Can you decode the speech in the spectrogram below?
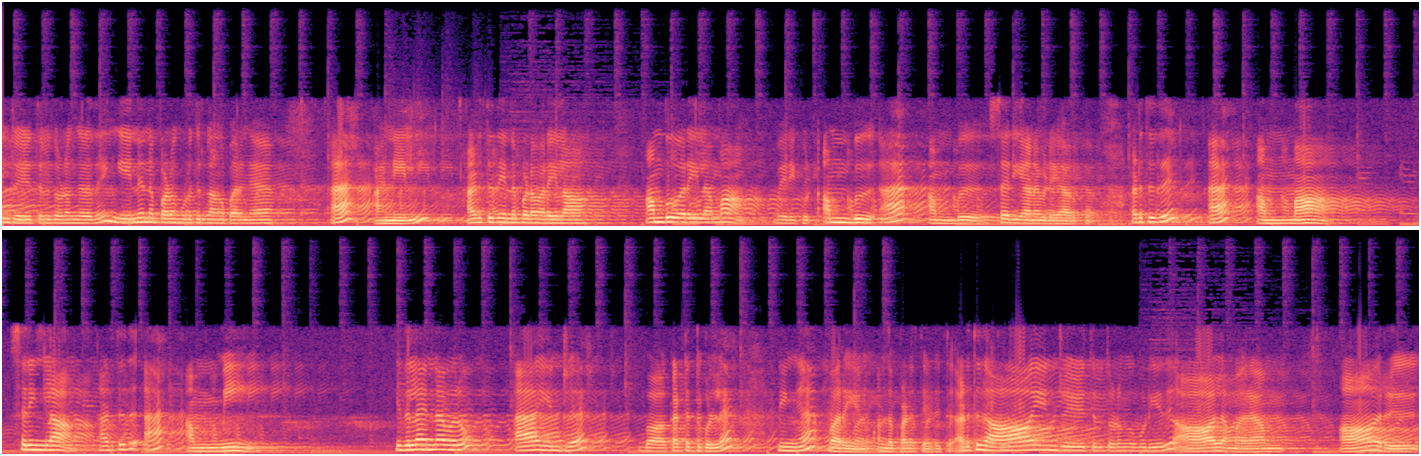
என்ற எழுத்தில் தொடங்குறது. இங்கே என்னென்ன படம் கொடுத்துருக்காங்க பாருங்க. அ அணில். அடுத்தது என்ன படம் வரையலாம்? அம்பு வரையலாமா? வெரி குட் அம்பு அ அம்பு. சரியான விடையாக இருக்கும். அடுத்தது அ அம்மா. சரிங்களா? அடுத்தது அ அம்மி. இதெல்லாம் என்ன வரும்? ஆ என்ற ப- கட்டத்துக்குள்ளே நீங்கள் வரையணும் அந்த படத்தை எடுத்து. அடுத்தது ஆ என்ற எழுத்தில் தொடங்கக்கூடியது ஆலமரம் ஆறு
